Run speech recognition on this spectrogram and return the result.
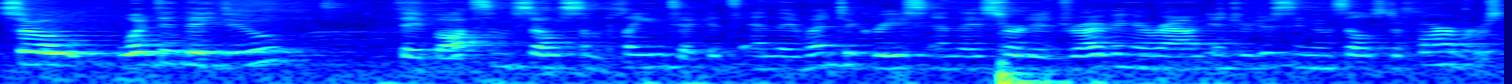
So what did they do? They bought themselves some plane tickets and they went to Greece and they started driving around introducing themselves to farmers,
